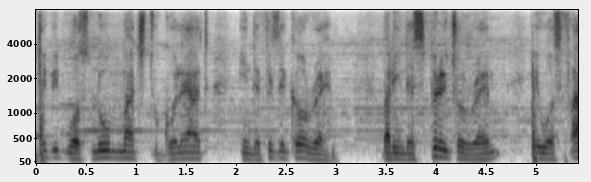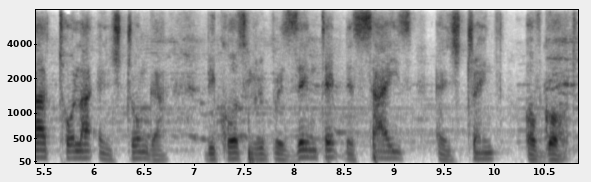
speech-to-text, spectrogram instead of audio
David was no match to Goliath in the physical realm, but in the spiritual realm, he was far taller and stronger because he represented the size and strength of God.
